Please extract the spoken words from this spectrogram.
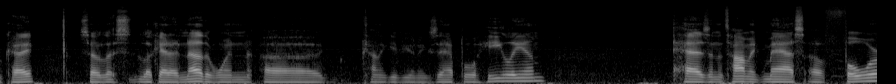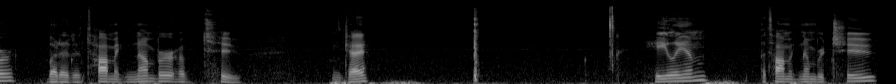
Okay, so let's look at another one, uh, kind of give you an example. Helium has an atomic mass of 4, but an atomic number of 2. Okay, helium, atomic number 2,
